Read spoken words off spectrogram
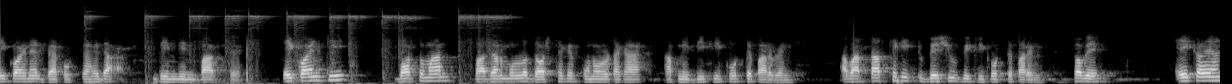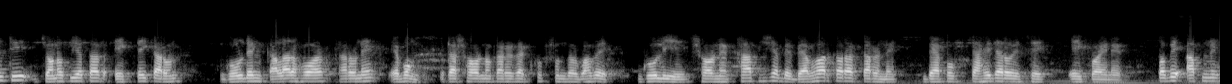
এই কয়েনের ব্যাপক চাহিদা দিন দিন বাড়ছে। এই কয়েনটি বর্তমান বাজার মূল্য দশ থেকে পনেরো টাকা আপনি বিক্রি করতে পারবেন। আবার তার থেকে একটু বেশিও বিক্রি করতে পারেন। তবে এই কয়েনটি জনপ্রিয়তার একটাই কারণ গোল্ডেন কালার হওয়ার কারণে এবং এটা স্বর্ণকারেরা খুব সুন্দরভাবে গলিয়ে স্বর্ণের খাত হিসাবে ব্যবহার করার কারণে ব্যাপক চাহিদা রয়েছে এই কয়েনের। তবে আপনার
